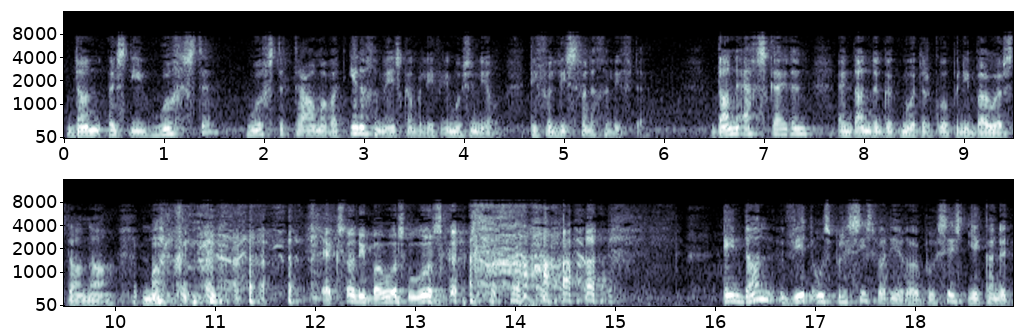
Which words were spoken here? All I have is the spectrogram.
dan is die hoogste hoogste trauma wat enige mens kan beleef emosioneel, die verlies van 'n geliefde. Dan egskeiding en dan dink ek motorkoop in die bouers daarna. Maar ek sou die bouers hoor skik. en dan weet ons presies wat die rouproses, jy kan dit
